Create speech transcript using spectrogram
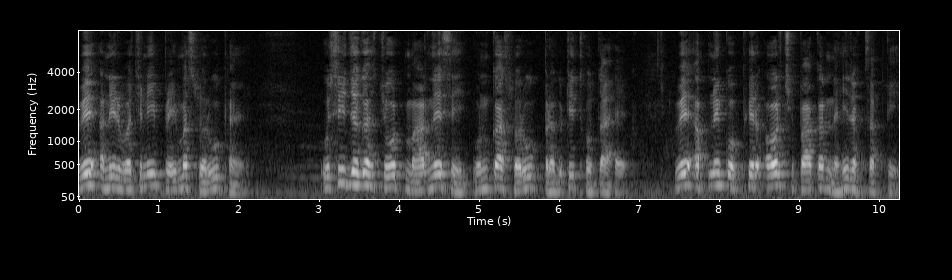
वे अनिर्वचनीय प्रेम स्वरूप हैं। उसी जगह चोट मारने से उनका स्वरूप प्रकटित होता है। वे अपने को फिर और छिपाकर नहीं रख सकते।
